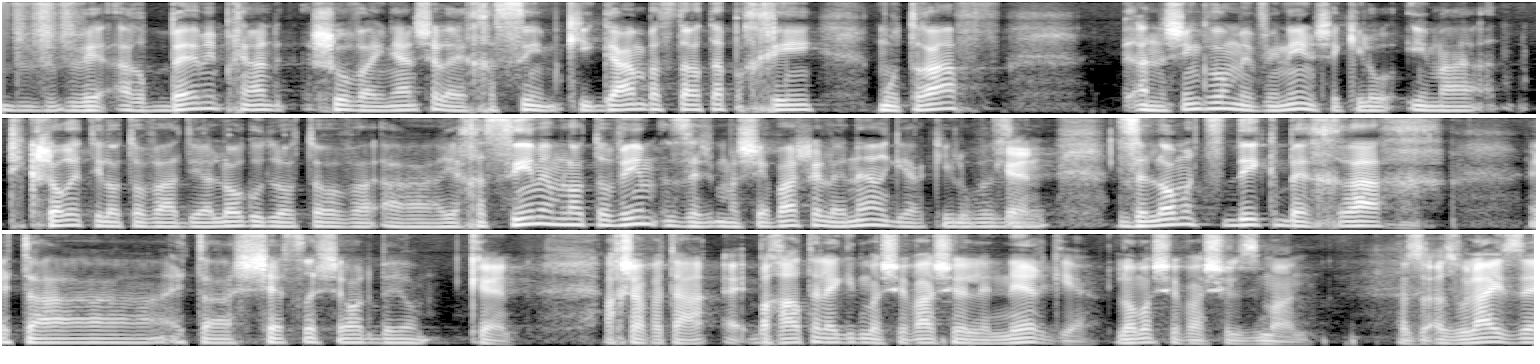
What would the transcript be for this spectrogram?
ו- והרבה מבחינת, שוב, העניין של היחסים, כי גם בסטארט-אפ הכי מוטרף, אנשים כבר מבינים שכאילו אם התקשורת היא לא טובה, הדיאלוג הוא לא טוב, היחסים הם לא טובים, זה משאבה של אנרגיה, כאילו, וזה כן. זה לא מצדיק בהכרח את ה- את ה-16 שעות ביום. כן. עכשיו, אתה אה, בחרת להגיד משאבה של אנרגיה, לא משאבה של זמן. אז, אז אולי זה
